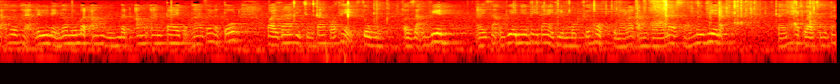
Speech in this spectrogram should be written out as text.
xã hương hải ly này ngâm với mật ong vì mật ong an tay của nga rất là tốt. Ngoài ra thì chúng ta có thể dùng ở dạng viên. Đấy dạng viên như thế này thì một cái hộp của nó là đóng gói là 60 viên ạ. Đấy hoặc là chúng ta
